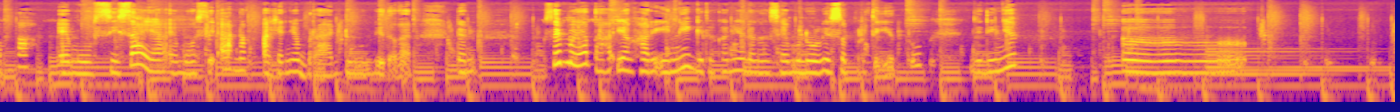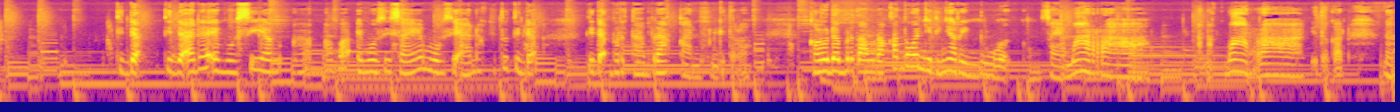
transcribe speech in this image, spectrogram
apa emosi saya emosi anak akhirnya beradu gitu kan. Dan saya melihat ah, yang hari ini gitu kan ya dengan saya menulis seperti itu jadinya uh, tidak tidak ada emosi yang apa emosi saya emosi anak itu tidak tidak bertabrakan gitu loh. Kalau udah bertabrakan tuh kan jadinya ribut saya marah anak marah gitu kan. Nah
